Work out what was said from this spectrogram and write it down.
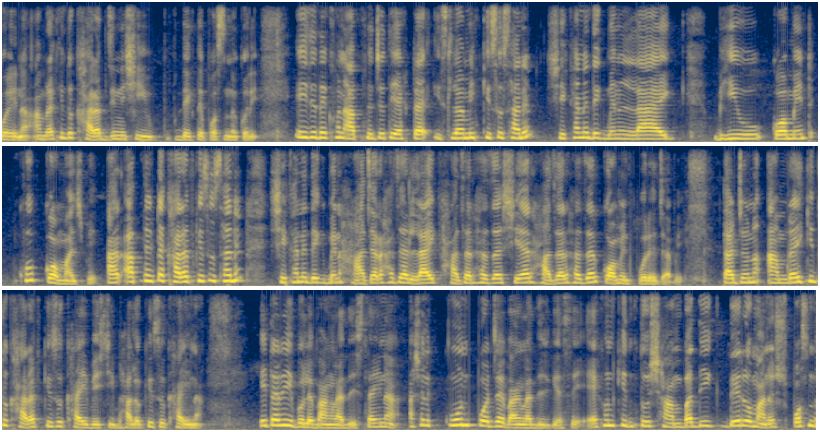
করি না, আমরা কিন্তু খারাপ জিনিসই দেখতে পছন্দ করি। এই যে দেখুন, আপনি যদি একটা ইসলামিক কিছু ছাড়েন, সেখানে দেখবেন লাইক ভিউ কমেন্ট খুব কম আসবে। আর আপনি একটা খারাপ কিছু ছানেন সেখানে দেখবেন হাজার হাজার লাইক হাজার হাজার শেয়ার হাজার হাজার কমেন্ট পড়ে যাবে। তার জন্য আমরাই কিন্তু খারাপ কিছু খাই বেশি, ভালো কিছু খাই না। এটারই বলে বাংলাদেশ, তাই না? আসলে কোন পর্যায়ে বাংলাদেশ গেছে? এখন কিন্তু সাংবাদিকদেরও মানুষ পছন্দ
